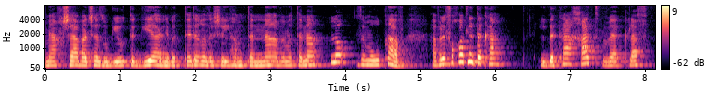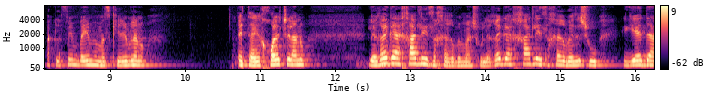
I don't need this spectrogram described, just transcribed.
מעכשיו עד שהזוגיות תגיע, אני בתדר הזה של המתנה ומתנה. לא, זה מורכב. אבל לפחות לדקה. לדקה אחת, והקלפים באים ומזכירים לנו את היכולת שלנו לרגע אחד להיזכר במשהו, לרגע אחד להיזכר באיזשהו ידע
